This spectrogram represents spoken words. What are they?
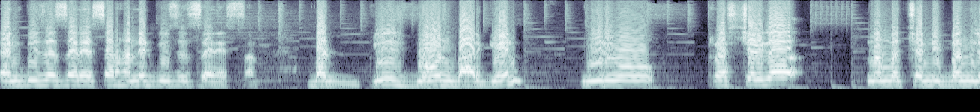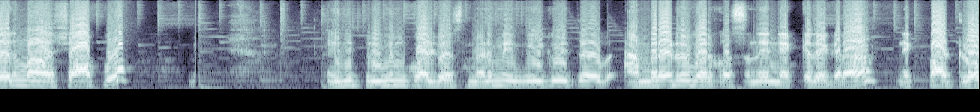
టెన్ పీసెస్ అయినా ఇస్తాను హండ్రెడ్ పీసెస్ అయినా ఇస్తాను. బట్ ప్లీజ్ డోంట్ బార్గెన్ మీరు ట్రస్టెడ్గా నమ్మచ్చండి ఇబ్బంది లేదు మా షాపు ఇది ప్రీమియం క్వాలిటీ వస్తుంది మేడం. మీకు విత్ ఎంబ్రాయిడరీ వర్క్ వస్తుంది నెక్ దగ్గర నెక్ పార్ట్లో.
